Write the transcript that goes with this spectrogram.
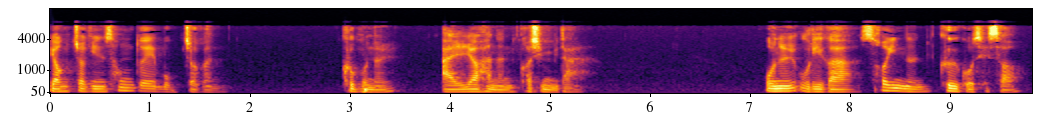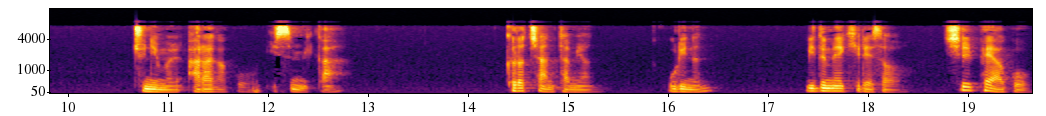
영적인 성도의 목적은 그분을 알려 하는 것입니다. 오늘 우리가 서 있는 그곳에서 주님을 알아가고 있습니까? 그렇지 않다면 우리는 믿음의 길에서 실패하고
